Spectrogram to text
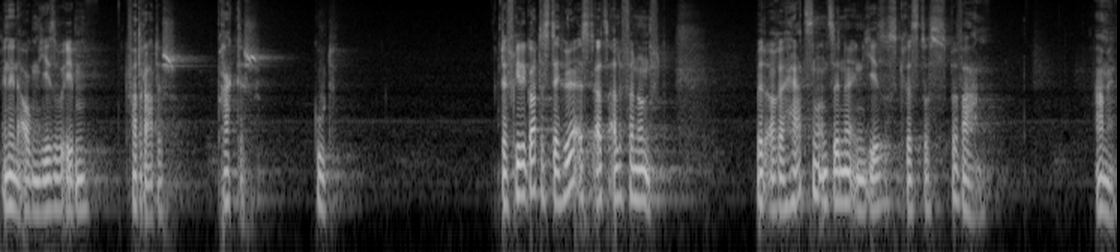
in den Augen Jesu eben quadratisch, praktisch, gut. Der Friede Gottes, der höher ist als alle Vernunft, wird eure Herzen und Sinne in Jesus Christus bewahren. Amen.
